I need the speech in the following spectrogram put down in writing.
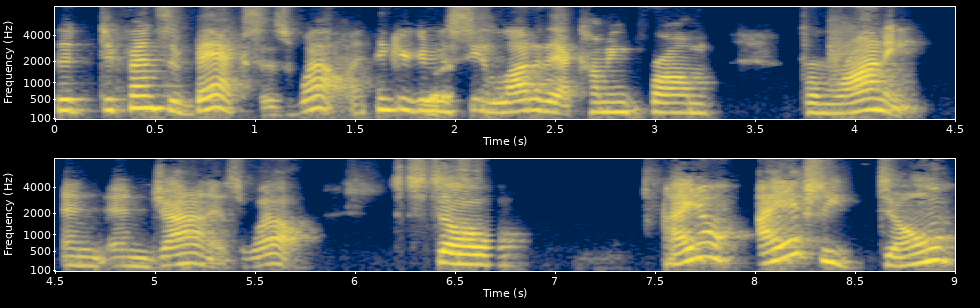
the defensive backs as well. I think you're going right. to see a lot of that coming from from Ronnie and and John as well. So I don't I actually don't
